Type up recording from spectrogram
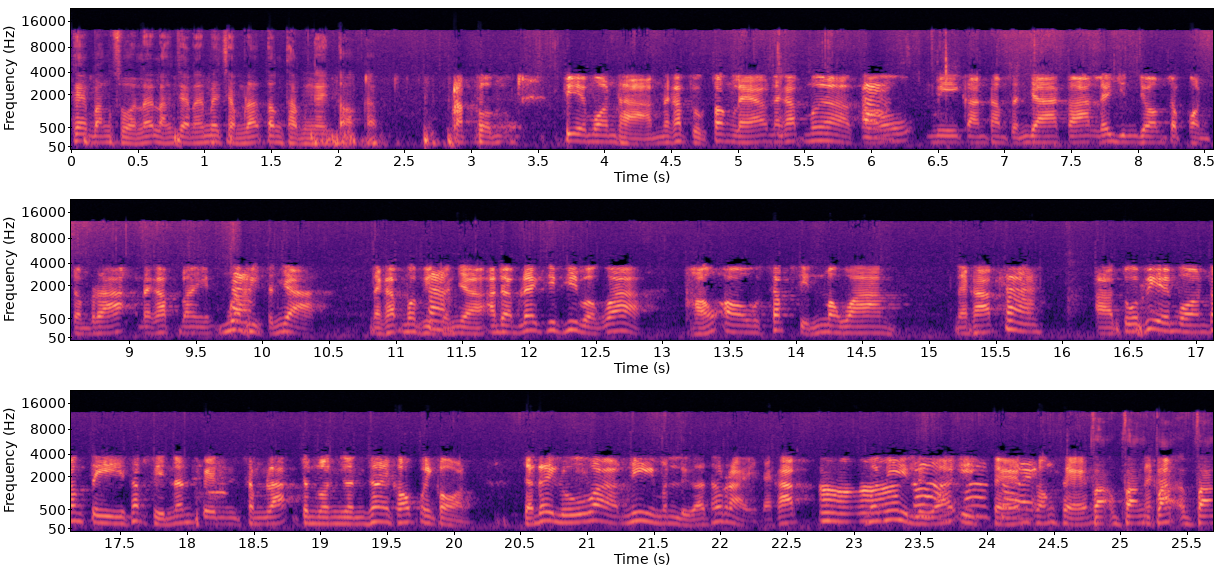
แค่บางส่วนแล้วหลังจากนั้นไม่ชำระต้องทำไงต่อครับ ครับผมพี่เอมอนถามนะครับถูกต้องแล้วนะครับ เมื่อเขามีการทำสัญญาการและยินยอมจะผ่อนชำระนะครับในเมื่อผิดสัญญานะครับ เมื่อผิดค่ะ สัญญา อันดับแรกที่พี่บอกว่าเขาเอาทรัพย์สินมาวางนะครับ ค่ะ อ่าตัวพี่เอมอนต้องตีทรัพย์สินนั้นเป็นชำระจำนวนเงินให้เขาไปก่อน จะได้รู้ว่านี่มันเหลือเท่าไหร่นะครับอ๋อเมื่อนี่เหลืออีกแสนสองแสนฟังฟังนะครับฟัง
